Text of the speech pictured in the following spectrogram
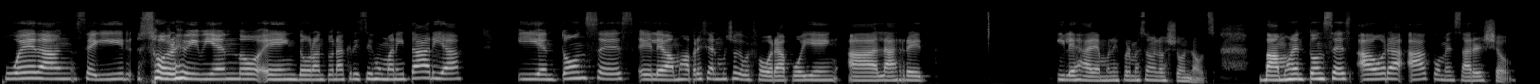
puedan seguir sobreviviendo en, durante una crisis humanitaria. Y entonces eh, le vamos a apreciar mucho que por favor apoyen a la red y les haremos la información en los show notes. Vamos entonces ahora a comenzar el show.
